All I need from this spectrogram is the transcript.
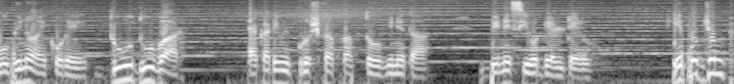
অভিনয় করে দু দুবার একাডেমি পুরস্কারপ্রাপ্ত অভিনেতা বেনেসিও ডেলটেরো এ পর্যন্ত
